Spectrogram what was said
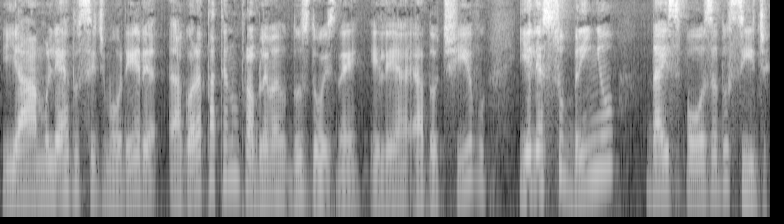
E a mulher do Cid Moreira agora está tendo um problema dos dois, né? Ele é adotivo e ele é sobrinho da esposa do Cid.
